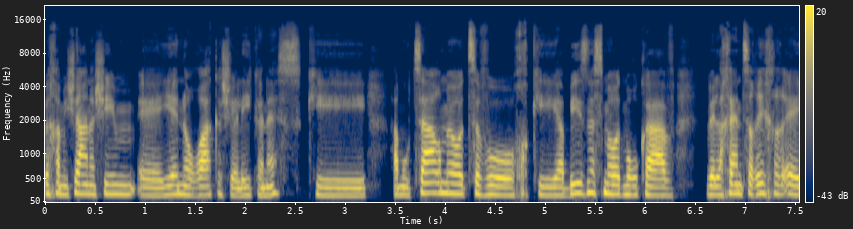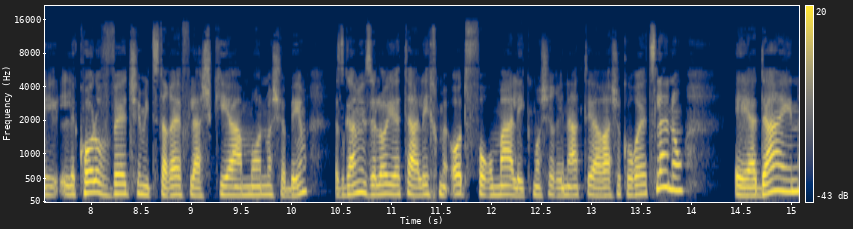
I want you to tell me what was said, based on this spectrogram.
בחמישה אנשים יהיה נורא קשה להיכנס, כי המוצר מאוד סבוך, כי הביזנס מאוד מורכב, ולכן צריך לכל עובד שמצטרף להשקיע המון משאבים, אז גם אם זה לא יהיה תהליך מאוד פורמלי, כמו שרינת תיארה שקורה אצלנו, עדיין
